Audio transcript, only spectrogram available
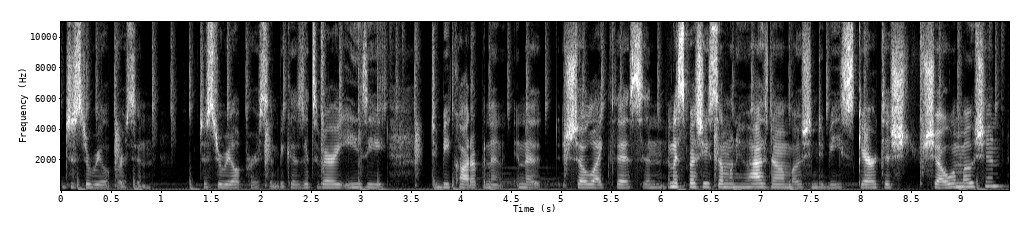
just a real person just a real person because it's very easy to be caught up in a, in a show like this. And, and especially someone who has no emotion to be scared to sh show emotion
